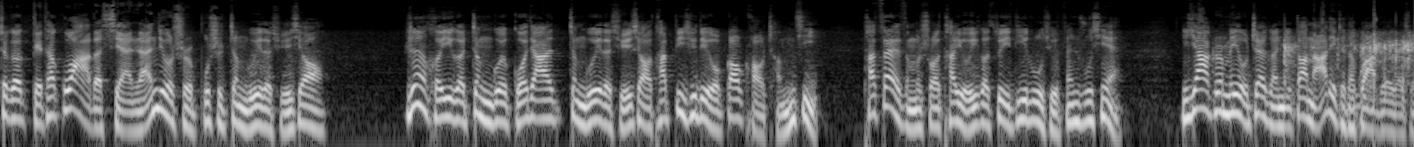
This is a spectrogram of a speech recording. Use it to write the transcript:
这个给他挂的显然就是不是正规的学校。任何一个正规国家正规的学校，他必须得有高考成绩。他再怎么说，他有一个最低录取分数线。你压根没有这个，你到哪里给他挂这个去？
